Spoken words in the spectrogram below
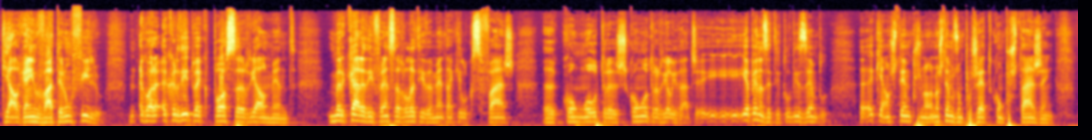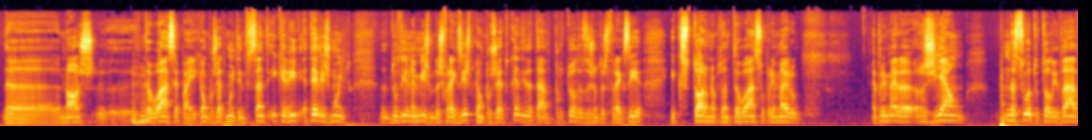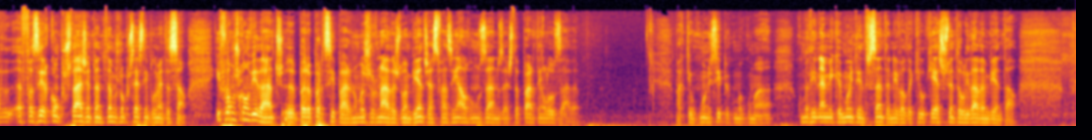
que alguém vá ter um filho. Agora, acredito é que possa realmente marcar a diferença relativamente àquilo que se faz uh, com, outras, com outras realidades. E, e, apenas a título de exemplo, uh, aqui há uns tempos nós, temos um projeto de compostagem, uh, nós, uhum. da UACEPA, que é um projeto muito interessante e que até diz muito do dinamismo das freguesias, porque é um projeto candidatado por todas as juntas de freguesia e que se torna, portanto, da UACE o primeiro, a primeira região na sua totalidade a fazer compostagem, portanto estamos no processo de implementação. E fomos convidados eh, para participar numas jornadas do ambiente, já se fazem há alguns anos esta parte em Lousada. que tem um município com uma, com, uma, com uma dinâmica muito interessante a nível daquilo que é a sustentabilidade ambiental.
